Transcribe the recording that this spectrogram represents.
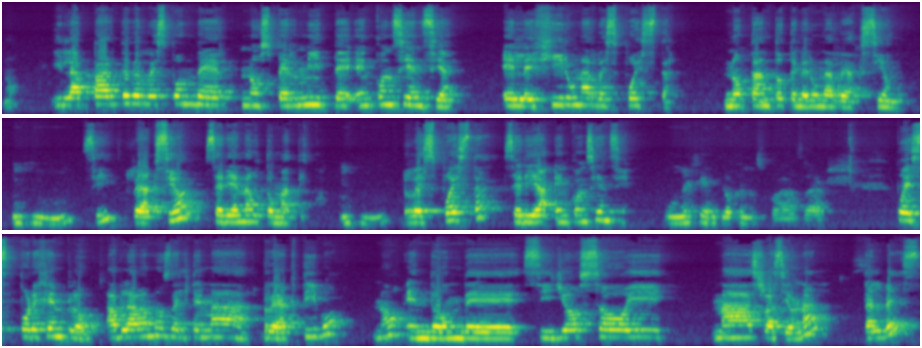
¿no? Y la parte de responder nos permite en conciencia elegir una respuesta, no tanto tener una reacción. ¿sí? Reacción sería en automático, respuesta sería en conciencia. Un ejemplo que nos puedas dar. Pues, por ejemplo, hablábamos del tema reactivo, ¿no? En donde si yo soy más racional, tal vez,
